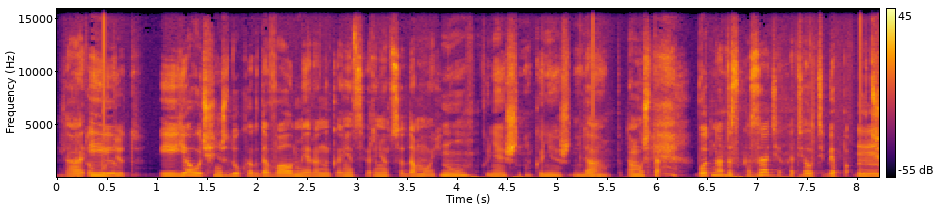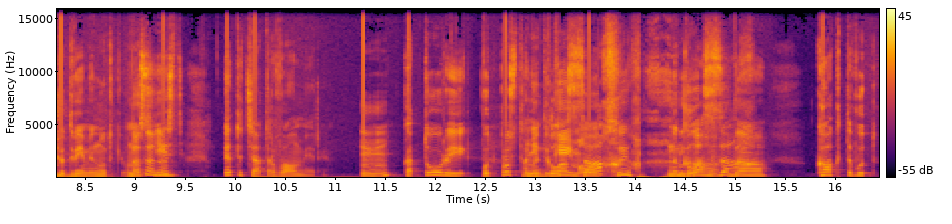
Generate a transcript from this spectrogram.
Да, и, будет. и я очень жду, когда Валмера наконец вернется домой. Ну, конечно, конечно. Да, да. потому что вот надо сказать, я хотела тебе mm. еще две минутки у нас да, есть. Да. Это театр Валмеры, mm. который вот просто Они на глазах, на глазах да. как-то вот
